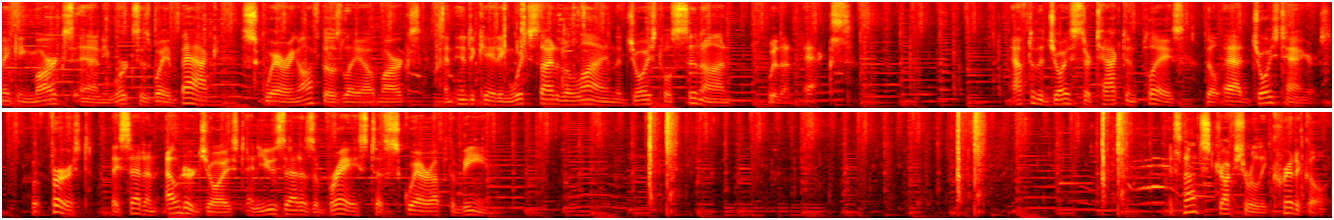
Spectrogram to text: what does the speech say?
making marks, and he works his way back, squaring off those layout marks and indicating which side of the line the joist will sit on with an X. After the joists are tacked in place, they'll add joist hangers. But first, they set an outer joist and use that as a brace to square up the beam. It's not structurally critical,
